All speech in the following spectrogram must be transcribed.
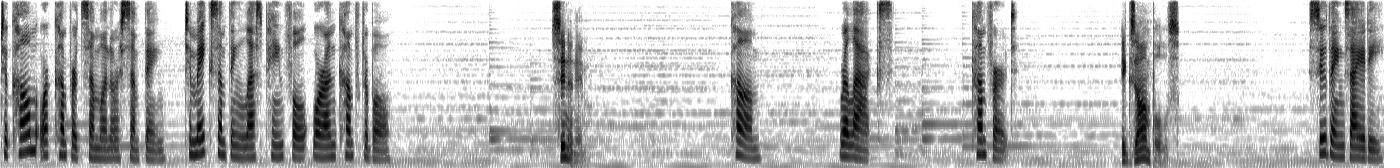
To calm or comfort someone or something, to make something less painful or uncomfortable. Synonym Calm, Relax, Comfort. Examples Soothe anxiety.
